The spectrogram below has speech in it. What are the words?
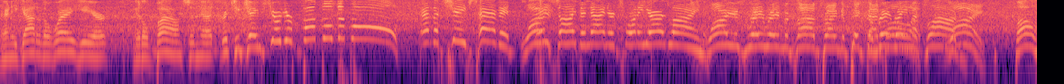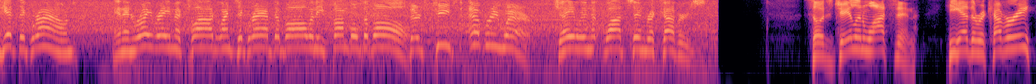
and he got it away here. It'll bounce, and that Richie James Jr. fumbled the ball, and the Chiefs have it Why? inside the Niner 20-yard line. Why is Ray Ray McCloud trying to pick that Ray ball Ray up? McCloud. Why? Ball hit the ground, and then Ray Ray McCloud went to grab the ball, and he fumbled the ball. There's Chiefs everywhere. Jaylen Watson recovers. So it's Jaylen Watson. He had the recovery,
